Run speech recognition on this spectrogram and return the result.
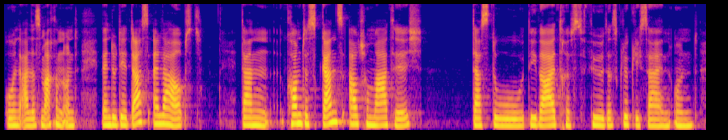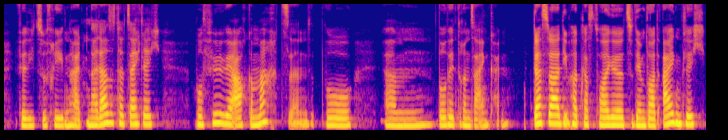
und alles machen. Und wenn du dir das erlaubst, dann kommt es ganz automatisch, dass du die Wahl triffst für das Glücklichsein und für die Zufriedenheit. Weil das ist tatsächlich, wofür wir auch gemacht sind, wo, ähm, wo wir drin sein können. Das war die Podcast-Folge zu dem Wort eigentlich.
